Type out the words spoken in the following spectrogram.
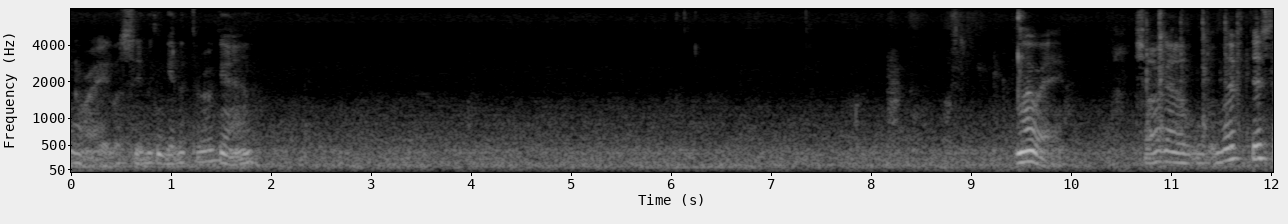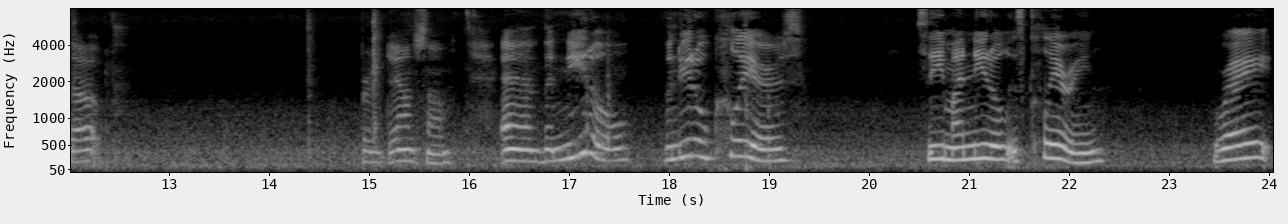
Alright, let's see if we can get it through again. Alright, so I gotta lift this up it down some. And the needle the needle clears. See, my needle is clearing right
